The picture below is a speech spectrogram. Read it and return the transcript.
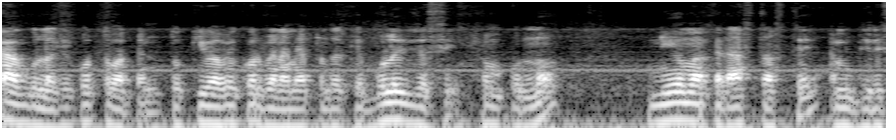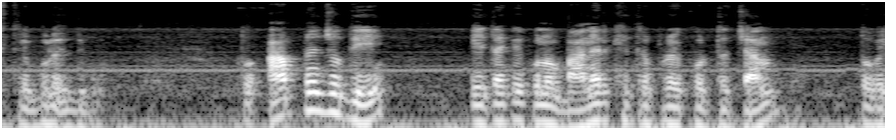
কাজগুলোকে করতে পারবেন। তো কীভাবে করবেন আমি আপনাদেরকে বলে দিতেছি, সম্পূর্ণ নিয়ম আকারে আস্তে আস্তে আমি ধীরে ধীরে বলে দিব। তো আপনি যদি এটাকে কোনো বানের ক্ষেত্রে প্রয়োগ করতে চান, তবে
